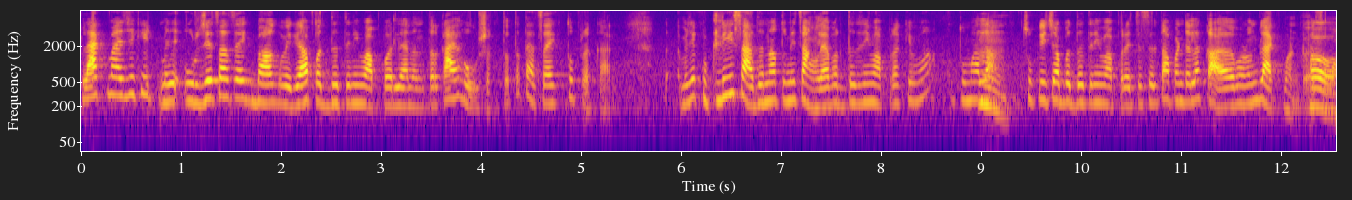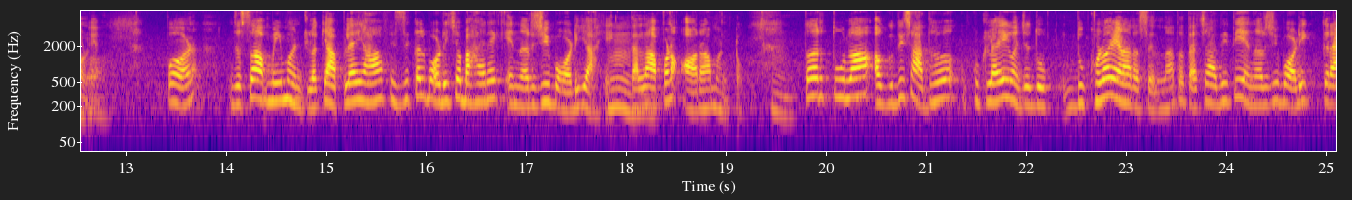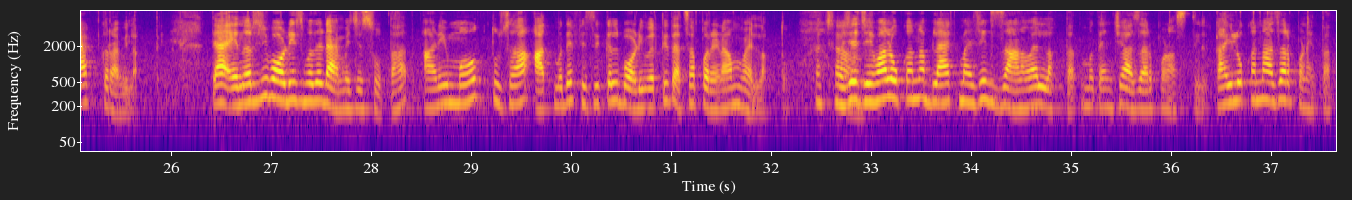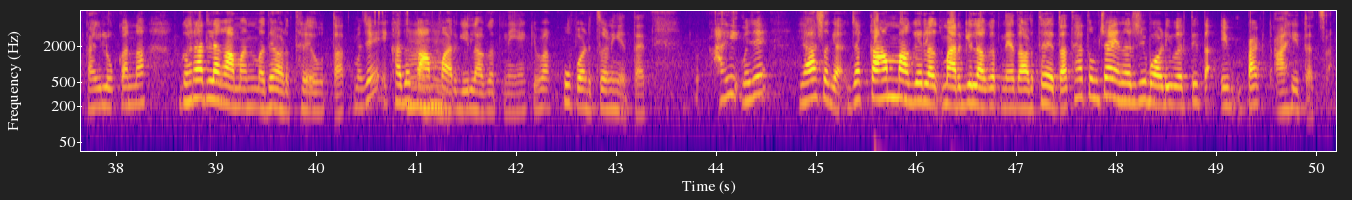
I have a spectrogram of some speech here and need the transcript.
Black magic ही म्हणजे ऊर्जेचाच एक भाग वेगळ्या पद्धतीने वापरल्यानंतर काय होऊ शकतं? तर त्याचा एक तो प्रकार. म्हणजे कुठलीही साधना तुम्ही चांगल्या पद्धतीने वापरा किंवा तुम्हाला चुकीच्या पद्धतीने वापरायची असेल तर आपण त्याला काळं म्हणून ब्लॅक म्हणतो हो, असं हो. म्हणूया. पण जसं मी म्हटलं की आपल्या ह्या फिजिकल बॉडीच्या बाहेर एक एनर्जी बॉडी आहे त्याला आपण ऑरा म्हणतो. तर तुला अगदी साधं कुठलाही म्हणजे दुख दुखणं येणार असेल ना तर त्याच्या आधी ती एनर्जी बॉडी क्रॅक करावी लागते. त्या एनर्जी बॉडीजमध्ये डॅमेजेस होतात आणि मग तुझा आतमध्ये फिजिकल बॉडीवरती त्याचा परिणाम व्हायला लागतो. म्हणजे जेव्हा लोकांना ब्लॅक मॅजिक जाणवायला लागतात मग त्यांचे आजार पण असतील. काही लोकांना आजार पण येतात. काही लोकांना घरातल्या कामांमध्ये अडथळे होतात. म्हणजे एखादं काम मार्गी लागत नाही किंवा खूप अडचणी येत आहेत. काही म्हणजे ह्या सगळ्या ज्या काम मागे लाग- मार्गी लागत नाहीत अडथळे येतात ह्या तुमच्या एनर्जी बॉडीवरती इम्पॅक्ट आहे त्याचा.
